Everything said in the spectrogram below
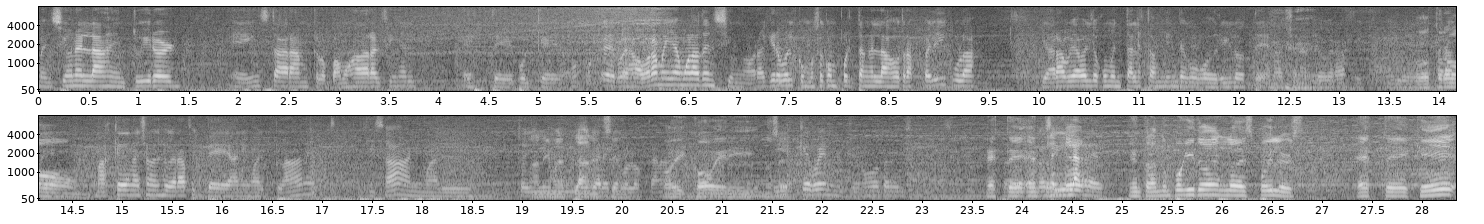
menciónenlas en Twitter, e Instagram, que los vamos a dar al final. Este, porque, porque, pues ahora me llamó la atención, ahora quiero ver cómo se comportan en las otras películas. Y ahora voy a ver documentales también de cocodrilos de National Geographic. Y de, Otro- más que de National Geographic, de Animal Planet, quizás Animal... Estoy Animal Planet, sí. con los O canales. Discovery, no Sí, sé. es que bueno, yo no veo televisión. Este, seguir entrando, las redes. entrando un poquito en los spoilers, este, ¿qué,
